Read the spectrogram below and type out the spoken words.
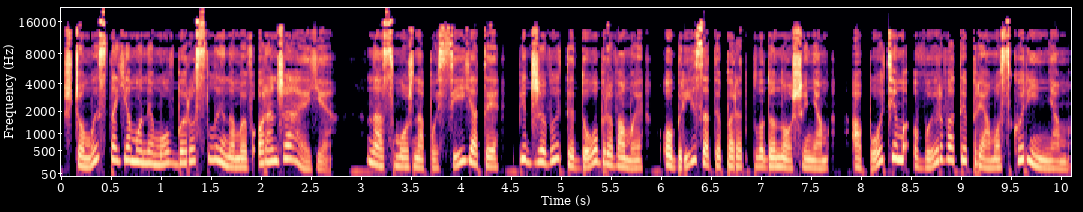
що ми стаємо немовби рослинами в оранжаеї. Нас можна посіяти, підживити добривами, обрізати перед плодоношенням, а потім вирвати прямо з корінням.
